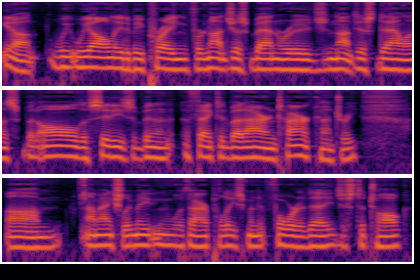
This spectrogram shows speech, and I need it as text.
you know we, we all need to be praying for not just Baton Rouge, not just Dallas, but all the cities have been affected by our entire country. Um, I'm actually meeting with our policeman at four today just to talk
